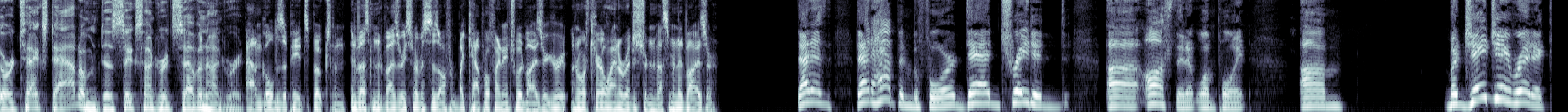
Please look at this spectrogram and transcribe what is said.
or text Adam to 600 700. Adam Gold is a paid spokesman. Investment advisory services offered by Capital Financial Advisory Group, a North Carolina registered investment advisor. That has that happened before. Dad traded uh, Austin at one point, um, but JJ Redick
